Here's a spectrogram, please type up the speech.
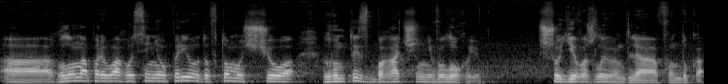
А, Головна перевага осіннього періоду в тому, що ґрунти збагачені вологою, що є важливим для фундука.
